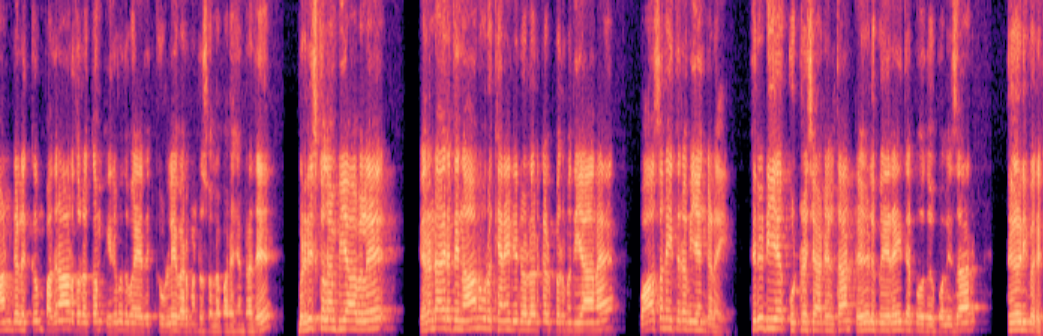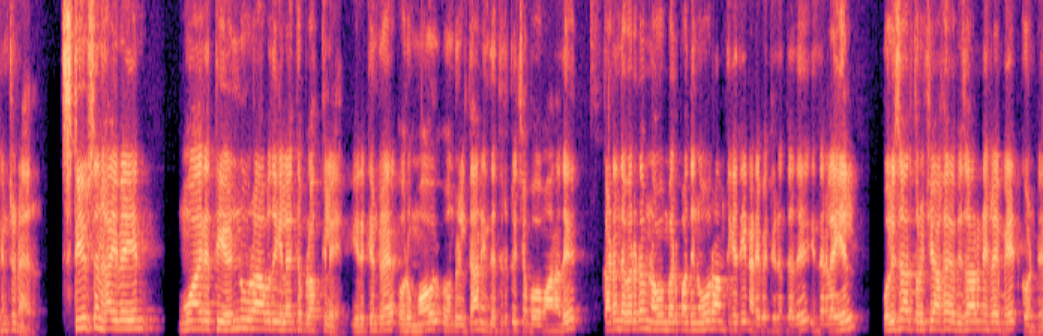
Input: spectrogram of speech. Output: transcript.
ஆண்களுக்கும் பதினாறு தொடக்கம் இருபது வயதிற்கு உள்ளே வரும் என்று சொல்லப்படுகின்றது. பிரிட்டிஷ் கொலம்பியாவிலே இரண்டாயிரத்தி நானூறு கனடிய டாலர்கள் பெறுமதியான வாசனை திரவியங்களை திருடிய குற்றச்சாட்டில் தான் ஏழு பேரை தற்போது போலீசார் தேடி வருகின்றனர். ஸ்டீவ்சன் ஹைவேயின் மூவாயிரத்தி எண்ணூறாவது இலக்க பிளாக்கிலே இருக்கின்ற ஒரு மால் ஒன்றில் தான் இந்த திருட்டுச் சம்பவமானது. கடந்த வருடம் நவம்பர் பதினோராம் தேதி நடைபெற்றிருந்தது. இந்த நிலையில் போலீசார் தொடர்ச்சியாக விசாரணைகளை மேற்கொண்டு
